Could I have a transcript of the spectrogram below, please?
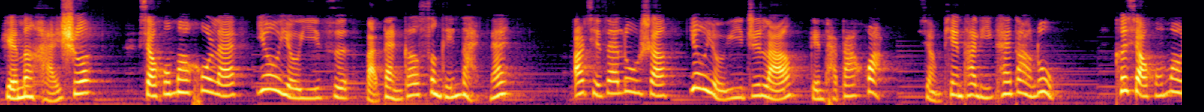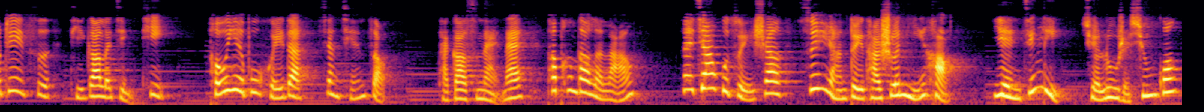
人们还说，小红帽后来又有一次把蛋糕送给奶奶，而且在路上又有一只狼跟他搭话，想骗他离开大陆。可小红帽这次提高了警惕，头也不回地向前走。他告诉奶奶，他碰到了狼，那家伙嘴上虽然对他说你好，眼睛里却露着凶光。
